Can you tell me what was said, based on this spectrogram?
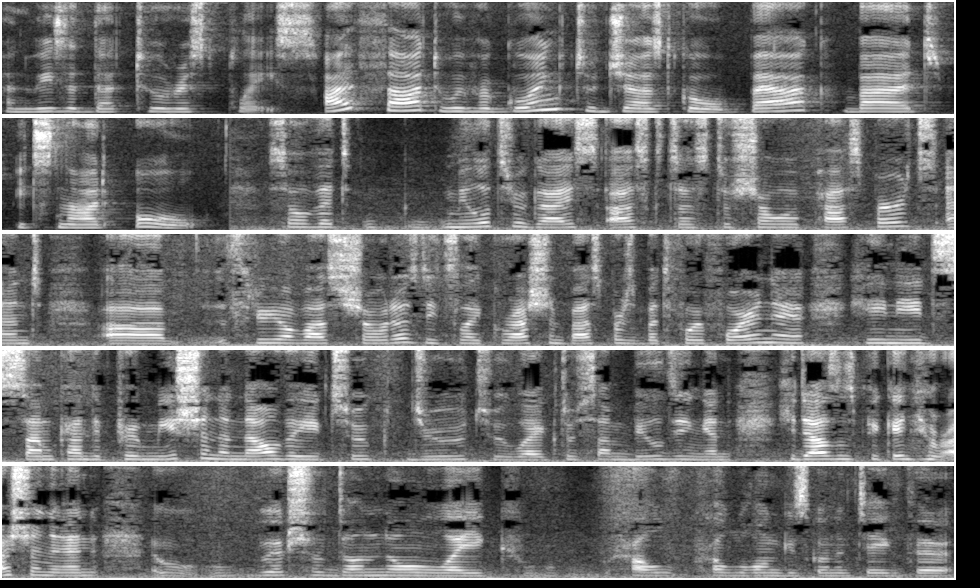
and visit that tourist place. I thought we were going to just go back, but it's not all. So that military guys asked us to show our passports, and uh, three of us showed us. It's like Russian passports, but for a foreigner, he needs some kind of permission. And now they took Drew to like to some building, and he doesn't speak any Russian, and we actually don't know like how how long it's gonna take the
